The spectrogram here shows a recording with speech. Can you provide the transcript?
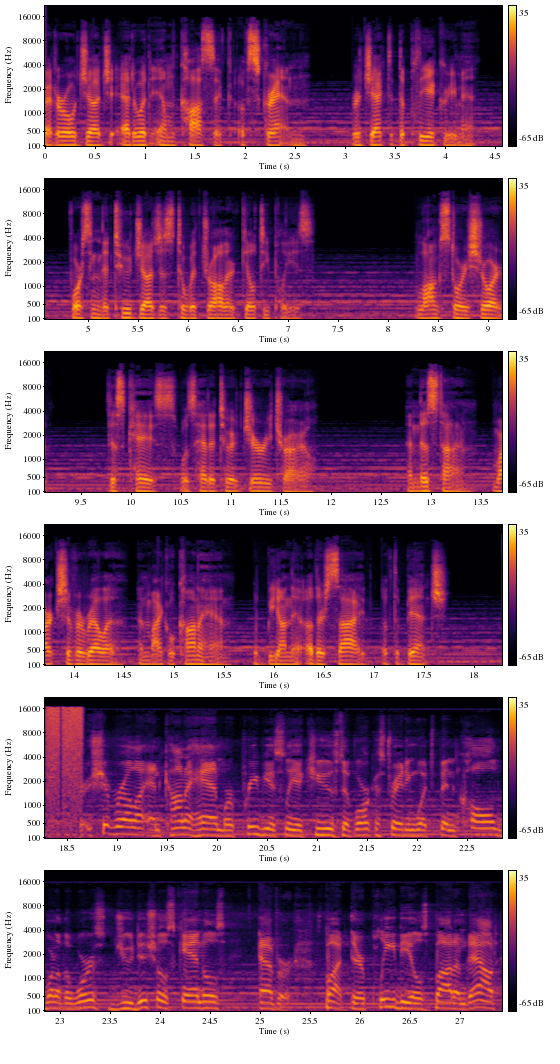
federal judge Edwin M. Kosik of Scranton rejected the plea agreement, forcing the two judges to withdraw their guilty pleas. Long story short, this case was headed to a jury trial and this time, Mark Ciavarella and Michael Conahan would be on the other side of the bench. Ciavarella and Conahan were previously accused of orchestrating what's been called one of the worst judicial scandals ever. But their plea deals bottomed out.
